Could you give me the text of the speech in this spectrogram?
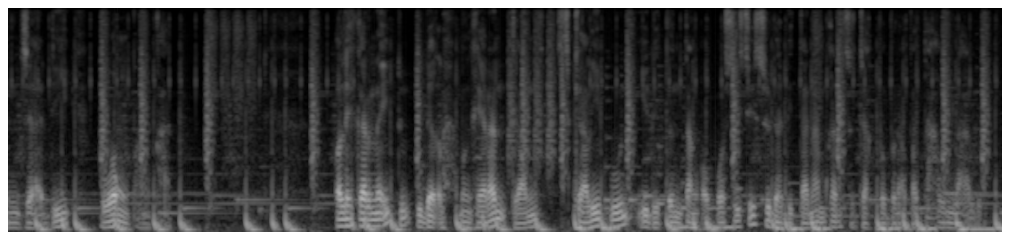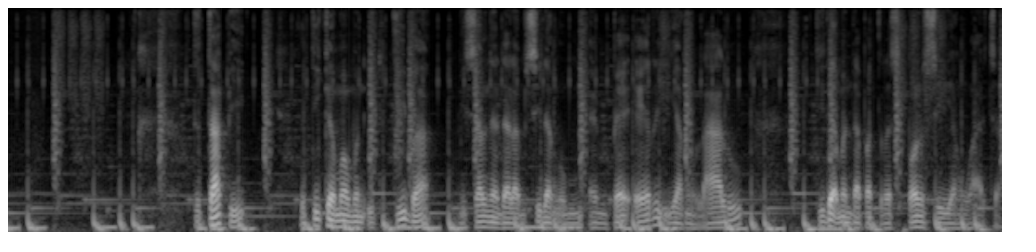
menjadi wong pangkat. Oleh karena itu, tidaklah mengherankan sekalipun ide tentang oposisi sudah ditanamkan sejak beberapa tahun lalu. Tetapi ketika momen itu tiba, misalnya dalam sidang umum MPR yang lalu, tidak mendapat responsi yang wajar.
